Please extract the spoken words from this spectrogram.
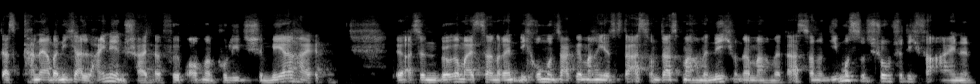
das kann er aber nicht alleine entscheiden. Dafür braucht man politische Mehrheiten. Also ein Bürgermeister rennt nicht rum und sagt, wir machen jetzt das und das machen wir nicht und dann machen wir das, sondern die musst du schon für dich vereinen.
